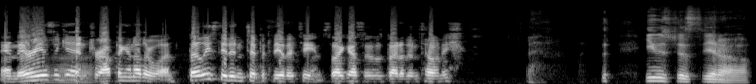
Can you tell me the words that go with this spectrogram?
and there he is again, Uh. dropping another one. But at least he didn't tip it to the other team, so I guess it was better than Toney. He was just you know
